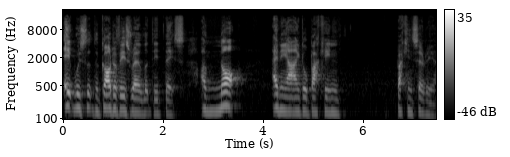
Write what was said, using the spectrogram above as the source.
it was that the God of Israel that did this and not any idol back in, back in Syria.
